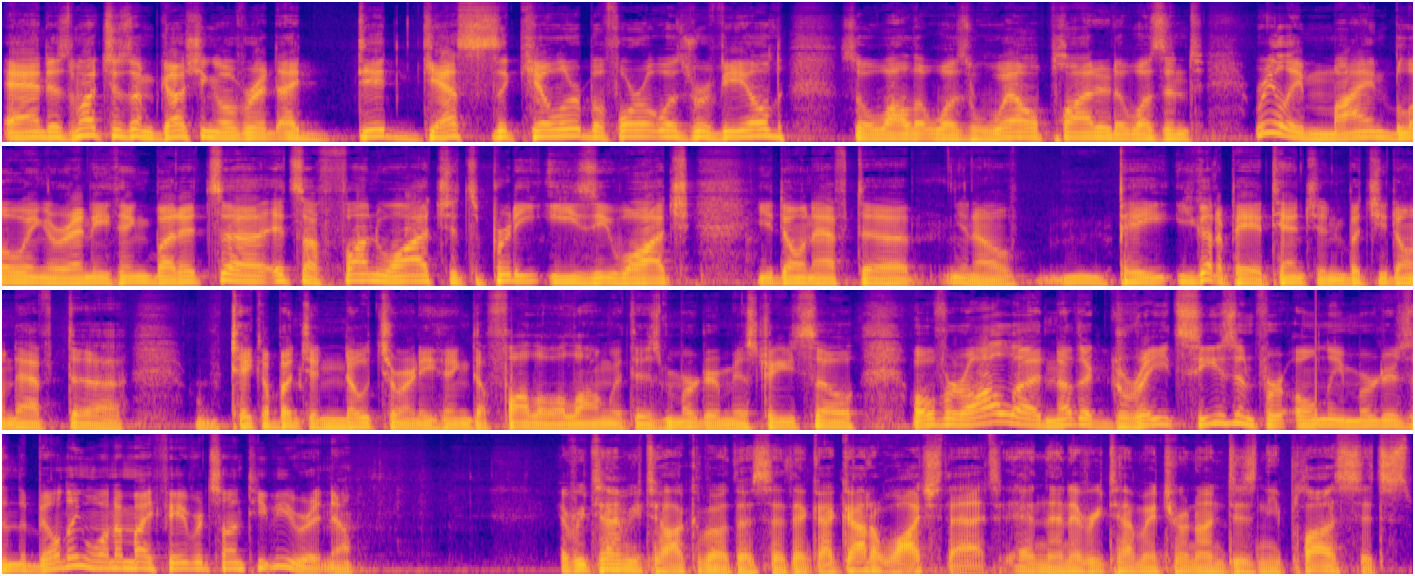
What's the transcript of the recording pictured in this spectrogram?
And as much as I'm gushing over it, I did guess the killer before it was revealed. So while it was well plotted, it wasn't really mind blowing or anything. But it's a it's a fun watch. It's a pretty easy watch. You don't have to, you know, pay. You got to pay attention, but you don't have to take a bunch of notes or anything to follow along with this murder mystery. So overall, another great season for only only Murders in the Building, one of my favorites on TV right now. Every time you talk about this, I think I got to watch that. And then every time I turn on Disney Plus, it's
